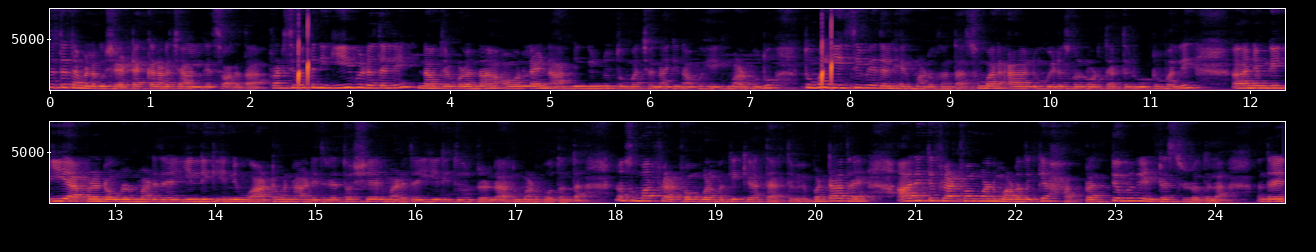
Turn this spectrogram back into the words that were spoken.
ತಮಿಳುಗು share tech Kannada ಚಾನಲ್ಗೆ ಸ್ವಾಗತ. Friends ಇವತ್ತಿನ ಈ ವಿಡಿಯೋದಲ್ಲಿ ನಾವು ತಿಳ್ಕೊಳ್ಳೋಣ ಆನ್ಲೈನ್ ಅರ್ನಿಂಗ್ ಇನ್ನೂ ತುಂಬ ಚೆನ್ನಾಗಿ ನಾವು ಹೇಗೆ ಮಾಡ್ಬೋದು, ತುಂಬ ಈಸಿ ವೇದಲ್ಲಿ ಹೇಗೆ ಮಾಡೋದು ಅಂತ ಸುಮಾರು ನೀವು ವೀಡಿಯೋಸ್ಗಳು ನೋಡ್ತಾ ಇರ್ತೀವಿ ಯೂಟ್ಯೂಬಲ್ಲಿ. ನಿಮಗೆ ಈ ಆ್ಯಪನ್ನು ಡೌನ್ಲೋಡ್ ಮಾಡಿದರೆ, ಇಲ್ಲಿಗೆ ನೀವು ಆಟವನ್ನು ಆಡಿದರೆ ಅಥವಾ ಶೇರ್ ಮಾಡಿದರೆ ಈ ರೀತಿ ದುಡ್ಡನ್ನು ಅರ್ನ್ ಮಾಡ್ಬೋದು ಅಂತ ನಾವು ಸುಮಾರು ಪ್ಲ್ಯಾಟ್ಫಾರ್ಮ್ಗಳ ಬಗ್ಗೆ ಕೇಳ್ತಾ ಇರ್ತೀವಿ. ಬಟ್ ಆದರೆ, ಆ ರೀತಿ ಪ್ಲ್ಯಾಟ್ಫಾರ್ಮ್ಗಳನ್ನ ಮಾಡೋದಕ್ಕೆ ಪ್ರತಿಯೊಬ್ಬರಿಗೂ ಇಂಟ್ರೆಸ್ಟ್ ಇರೋದಿಲ್ಲ. ಅಂದರೆ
